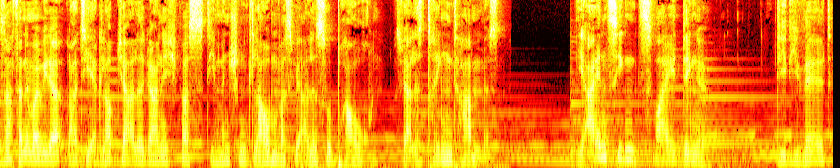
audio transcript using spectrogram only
sagt dann immer wieder, Leute, ihr glaubt ja alle gar nicht, was die Menschen glauben, was wir alles so brauchen, was wir alles dringend haben müssen. Die einzigen zwei Dinge, die die Welt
